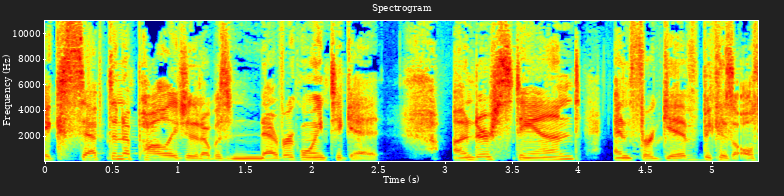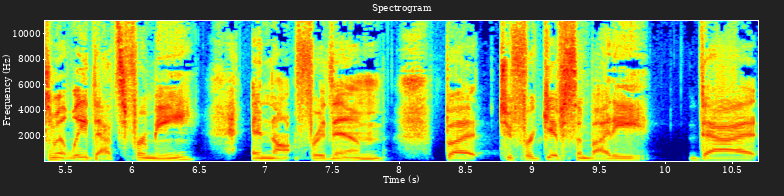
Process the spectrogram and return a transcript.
accept an apology that I was never going to get, understand and forgive because ultimately that's for me and not for them, but to forgive somebody that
